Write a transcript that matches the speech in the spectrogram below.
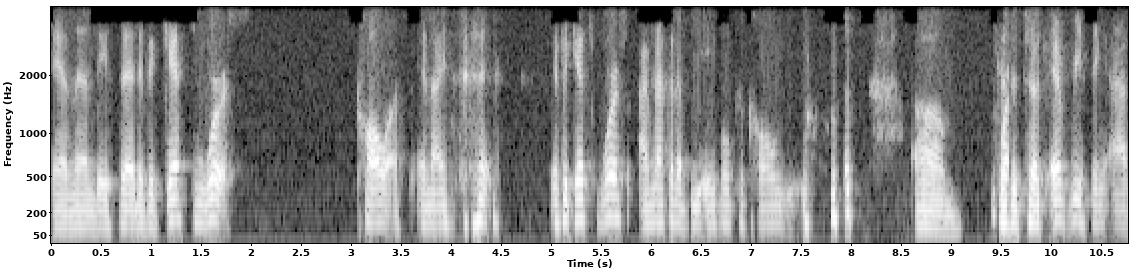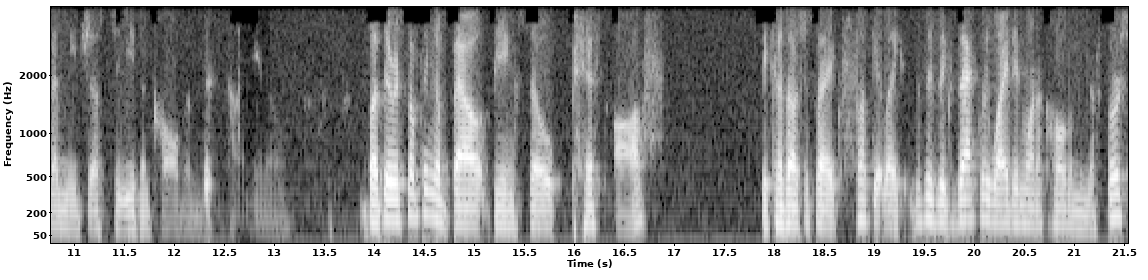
And then they said, if it gets worse, call us. And I said, if it gets worse, I'm not going to be able to call you, um, because it took everything out of me just to even call them this time, you know. But there was something about being so pissed off because I was just like, fuck it, like this is exactly why I didn't want to call them in the first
